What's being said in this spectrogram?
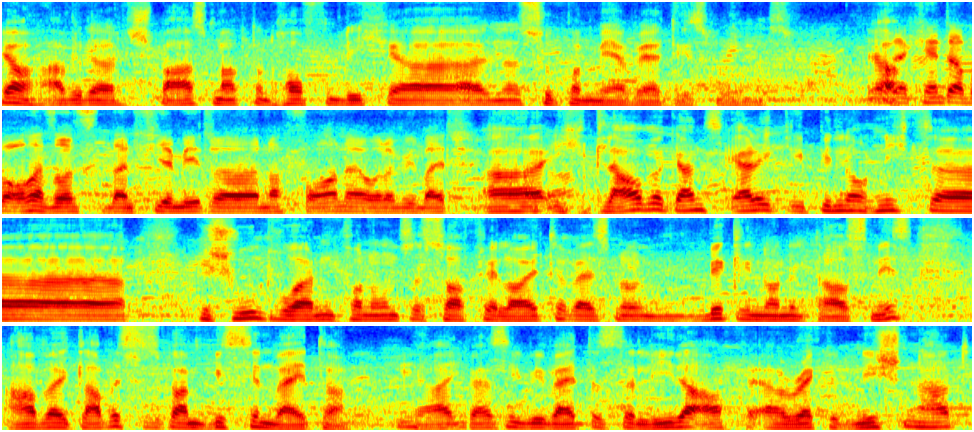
ja, auch wieder Spaß macht und hoffentlich äh, ein super Mehrwert ist für uns. Ja. Der kennt aber auch ansonsten dann vier Meter nach vorne oder wie weit? Äh, ich glaube ganz ehrlich, ich bin noch nicht äh, geschult worden von unseren Softwareleuten, weil es noch, wirklich noch nicht draußen ist. Aber ich glaube, es ist sogar ein bisschen weiter. Mhm. Ja, ich weiß nicht, wie weit das der Leader auch äh, Recognition hat,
